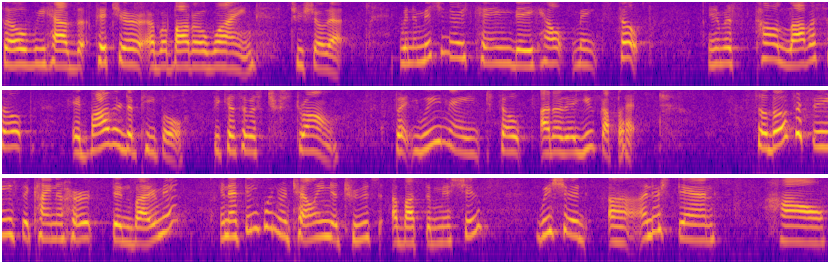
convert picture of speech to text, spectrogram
So we have the picture of a bottle of wine to show that. When the missionaries came, they helped make soap. And it was called lava soap. It bothered the people because it was too strong. But we made soap out of the yucca plant. So those are things that kind of hurt the environment. And I think when we're telling the truth about the missions, we should uh, understand how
